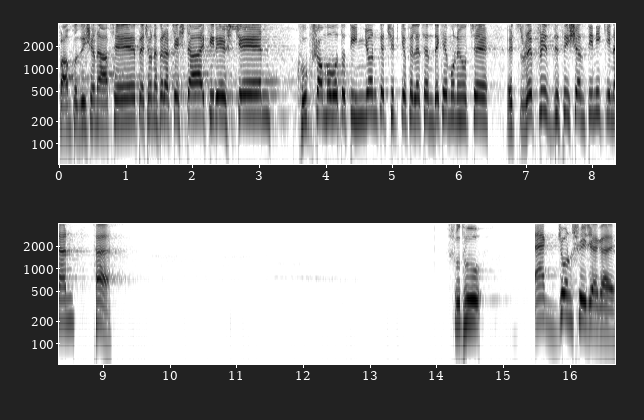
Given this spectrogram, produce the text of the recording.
ফার্ম পজিশনে আছে, পেছনে ফেরার চেষ্টায় ফিরে এসছেন। খুব সম্ভবত তিনজনকে ছিটকে ফেলেছেন দেখে মনে হচ্ছে ইটস রেফ্রিজ ডিসিশন তিনি কি নেন? হ্যাঁ। শুধু একজন সেই জায়গায়,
